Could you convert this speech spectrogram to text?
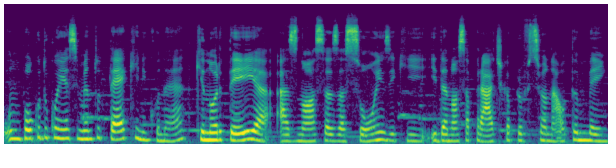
um pouco do conhecimento técnico, né, que norteia as nossas ações e que e da nossa prática profissional também.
